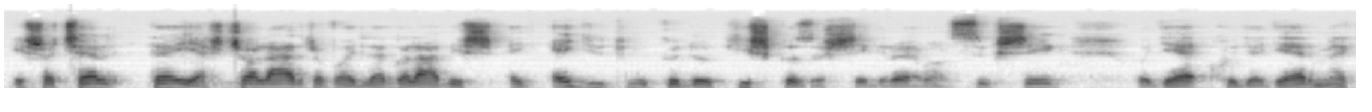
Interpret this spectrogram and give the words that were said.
és a teljes családra, vagy legalábbis egy együttműködő kisközösségre van szükség, hogy, e, a gyermek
